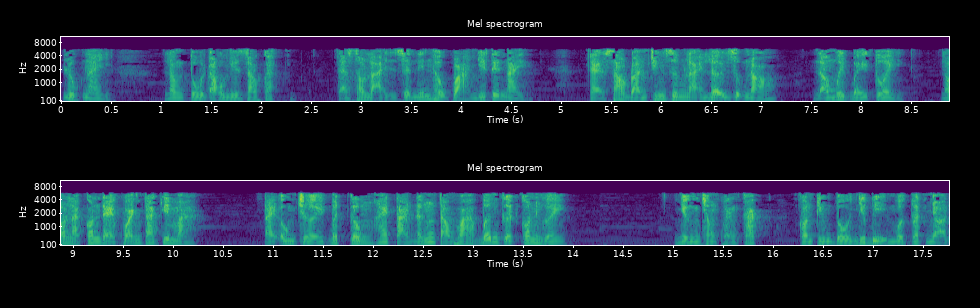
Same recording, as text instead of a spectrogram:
Lúc này, lòng tôi đau như dao cắt. Tại sao lại dẫn đến hậu quả như thế này? Tại sao đoàn Trinh Dương lại lợi dụng nó? Nó mới bảy tuổi, nó là con đẻ của anh ta kia mà. Tại ông trời bất công hay tại đấng tạo hóa bỡn cợt con người? Nhưng trong khoảnh khắc, con tim tôi như bị một vật nhọn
